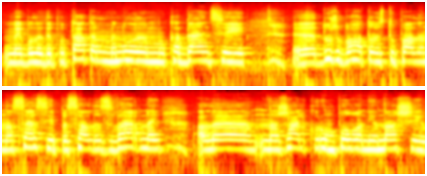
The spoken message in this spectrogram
ми, були депутатами минулої каденції. е, Дуже багато виступали на сесії, писали звернень, але, на жаль, корумповані наші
